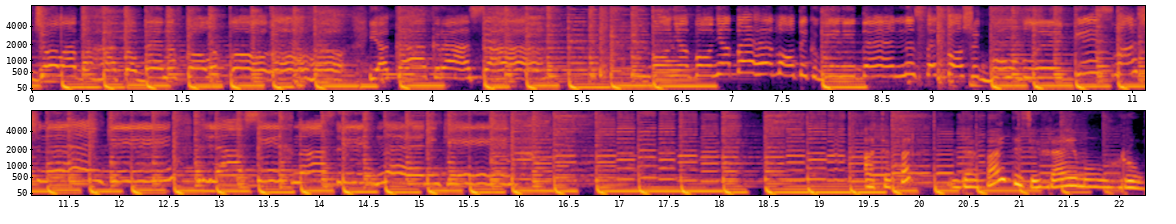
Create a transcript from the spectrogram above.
бджола, багато Б навколо кого, яка краса. Боня, боня, бегемотик, він іде, несе кошик, бублики А тепер давайте зіграємо в гру.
